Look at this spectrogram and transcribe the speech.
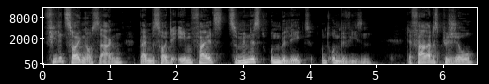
Viele Zeugenaussagen bleiben bis heute ebenfalls zumindest unbelegt und unbewiesen. Der Fahrer des Peugeot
